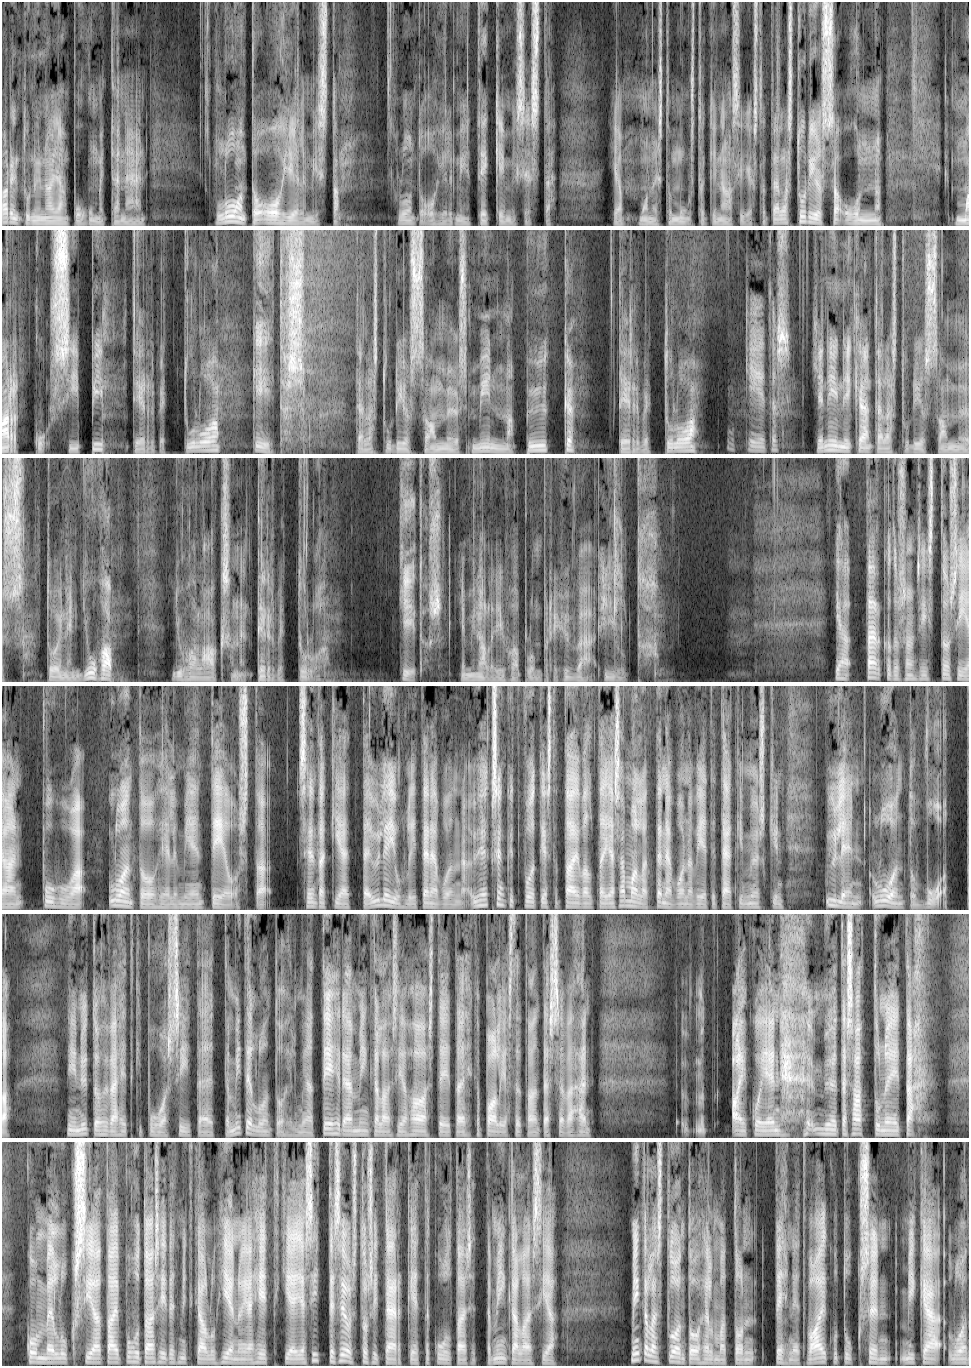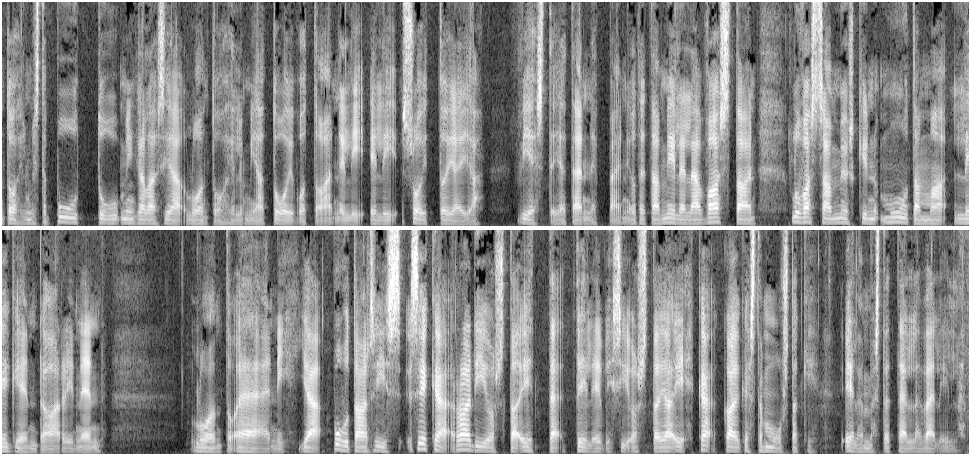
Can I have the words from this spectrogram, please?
parin tunnin ajan puhumme tänään luonto-ohjelmista, luonto-ohjelmien tekemisestä ja monesta muustakin asiasta. Täällä studiossa on Markku Sipi, tervetuloa. Kiitos. Täällä studiossa on myös Minna Pyykkö, tervetuloa. Kiitos. Ja niin ikään täällä studiossa on myös toinen Juha, Juha Laaksonen, tervetuloa. Kiitos. Ja minä olen Juha Plumperi, hyvää iltaa. Ja tarkoitus on siis tosiaan puhua luonto-ohjelmien teosta sen takia, että Yle juhlii tänä vuonna 90-vuotiaista taivalta ja samalla tänä vuonna vietetäänkin myöskin Ylen luontovuotta. Niin nyt on hyvä hetki puhua siitä, että miten luonto-ohjelmia tehdään, minkälaisia haasteita ehkä paljastetaan tässä vähän aikojen myötä sattuneita kommelluksia tai puhutaan siitä, että mitkä on ollut hienoja hetkiä. Ja sitten se olisi tosi tärkeää, että kuultaisiin, että minkälaisia, minkälaiset luonto-ohjelmat on tehneet vaikutuksen, mikä luonto-ohjelmista puuttuu, minkälaisia luonto-ohjelmia toivotaan, eli, eli soittoja ja viestejä tänne päin. Niin otetaan mielellään vastaan. Luvassa on myöskin muutama legendaarinen luontoääni. Ja puhutaan siis sekä radiosta että televisiosta ja ehkä kaikesta muustakin elämästä tällä välillä.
